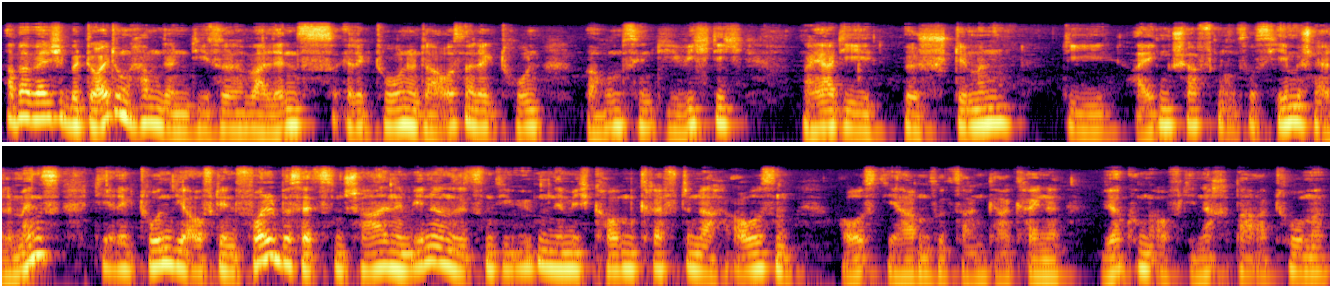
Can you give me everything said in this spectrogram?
Aber welche Bedeutung haben denn diese Valenzelektronen oder Außenelektronen? Warum sind die wichtig? Naja, die bestimmen die Eigenschaften unseres chemischen Elements. Die Elektronen, die auf den vollbesetzten Schalen im Innern sitzen, die üben nämlich kaum Kräfte nach außen aus. Die haben sozusagen gar keine Wirkung auf die Nachbaratome.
